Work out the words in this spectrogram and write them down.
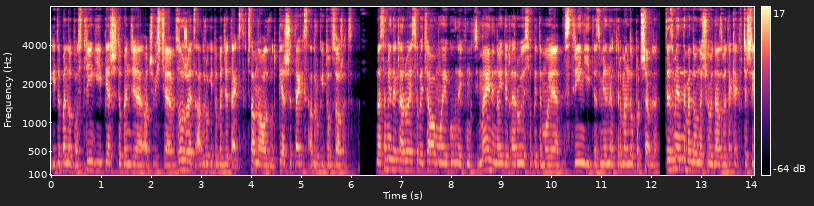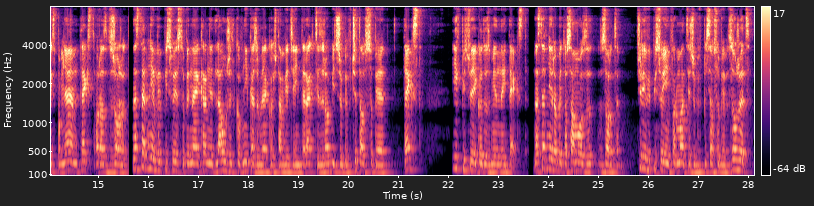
i to będą to stringi. Pierwszy to będzie oczywiście wzorzec, a drugi to będzie tekst. Czy tam na odwrót, pierwszy tekst, a drugi to wzorzec. Następnie deklaruję sobie ciało mojej głównej funkcji main, no i deklaruję sobie te moje stringi, te zmienne, które będą potrzebne. Te zmienne będą nosiły nazwy, tak jak wcześniej wspomniałem, tekst oraz wzorzec. Następnie wypisuję sobie na ekranie dla użytkownika, żeby jakoś tam, wiecie, interakcję zrobić, żeby wczytał sobie tekst i wpisuję go do zmiennej tekst. Następnie robię to samo z wzorcem czyli wypisuję informację, żeby wpisał sobie wzorzec,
